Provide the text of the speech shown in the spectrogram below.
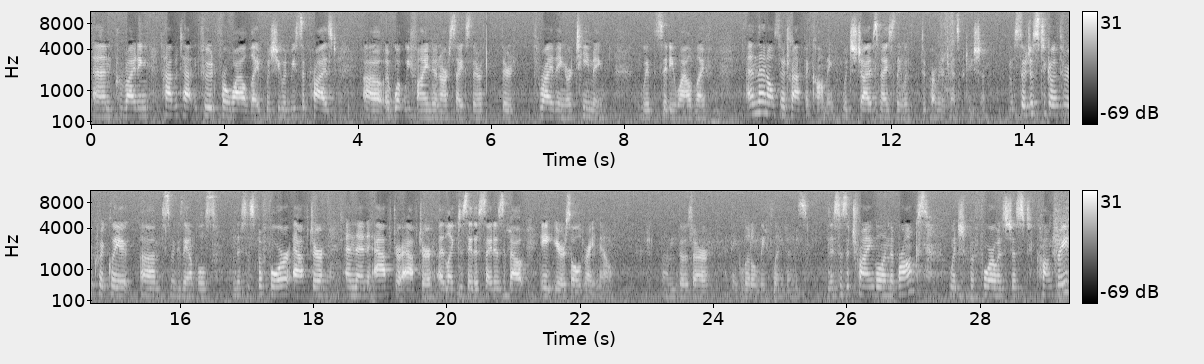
and providing habitat and food for wildlife, which you would be surprised uh, at what we find in our sites. They're, they're thriving or teeming with city wildlife. And then also traffic calming, which jives nicely with Department of Transportation. So just to go through quickly um, some examples. This is before, after, and then after, after. I'd like to say the site is about eight years old right now. Um, those are, think, little leaf lindens. This is a triangle in the Bronx, which before was just concrete.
